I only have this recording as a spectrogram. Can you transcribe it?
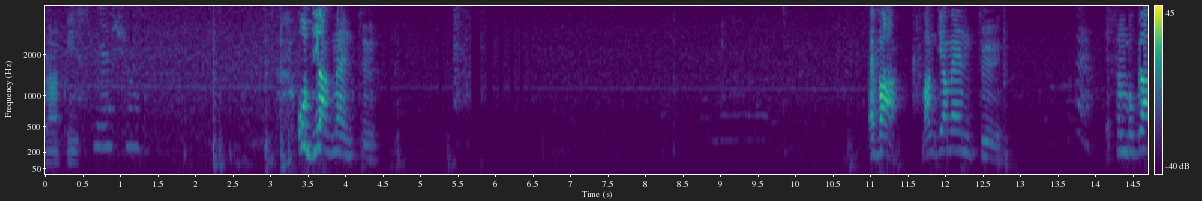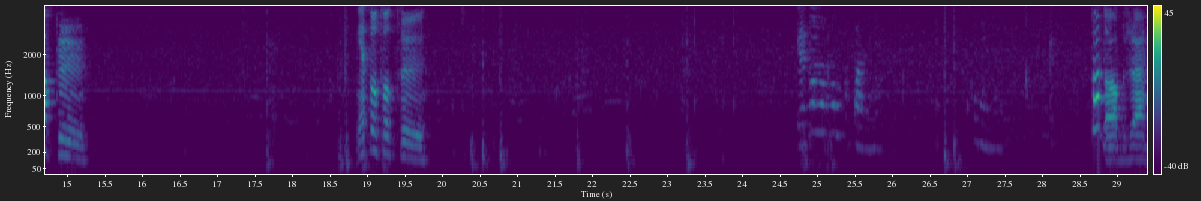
Napis. Wiesz, O, diamenty! Ewa, mam diamenty! super. Jestem bogaty! Nie to co ty. Ja to nową kopalnię. Kolejną. To dobrze.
